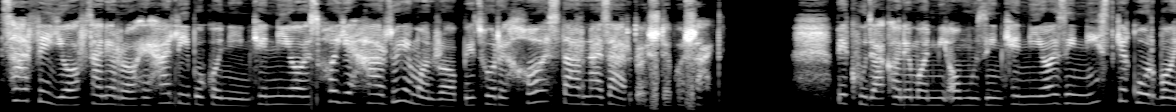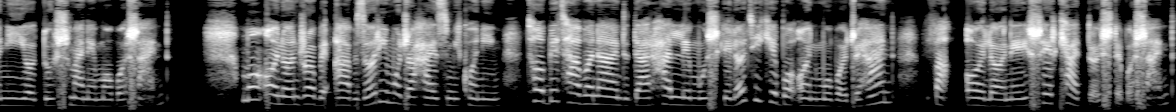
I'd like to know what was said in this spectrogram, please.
صرف یافتن راه حلی بکنیم که نیازهای هر دویمان را به طور خاص در نظر داشته باشد. به کودکانمان می آموزیم که نیازی نیست که قربانی یا دشمن ما باشند. ما آنان را به ابزاری مجهز می کنیم تا بتوانند در حل مشکلاتی که با آن مواجهند فعالانه شرکت داشته باشند.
